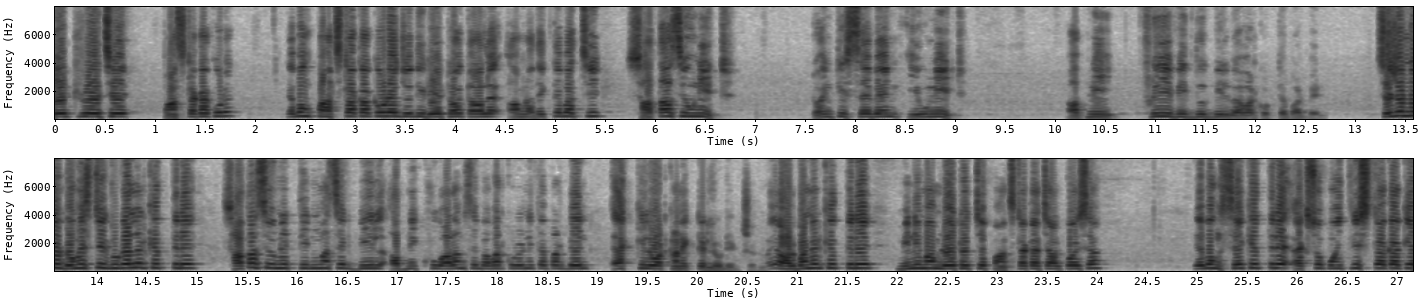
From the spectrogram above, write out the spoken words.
রেট রয়েছে পাঁচ টাকা করে এবং পাঁচ টাকা করে যদি রেট হয়, তাহলে আমরা দেখতে পাচ্ছি সাতাশ ইউনিট টোয়েন্টি সেভেন ইউনিট আপনি ফ্রি বিদ্যুৎ বিল ব্যবহার করতে পারবেন। সেজন্য ডোমেস্টিক রুরালের ক্ষেত্রে সাতাশ ইউনিট তিন মাসের বিল আপনি খুব আরামসে ব্যবহার করে নিতে পারবেন এক কিলোওয়াট কানেক্টেড লোডের জন্য। এই আরবানের ক্ষেত্রে মিনিমাম রেট হচ্ছে পাঁচ টাকা চার পয়সা এবং সেক্ষেত্রে একশো পঁয়ত্রিশ টাকাকে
